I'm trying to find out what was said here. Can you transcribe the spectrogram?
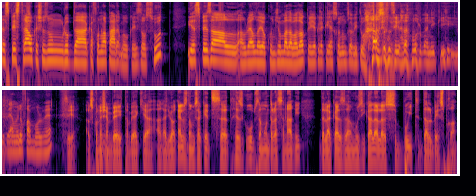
Després Trau, que això és un grup de, que forma part, bueno, que és del sud. I després el, el Belda i el conjunt Badabadó, que jo crec que ja són uns habituals, els agrada molt venir aquí i realment ho fan molt bé. Sí, els coneixem bé també aquí a, a Radio Arrels. Doncs aquests uh, tres grups damunt de l'escenari de la casa musical a les 8 del vespre.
